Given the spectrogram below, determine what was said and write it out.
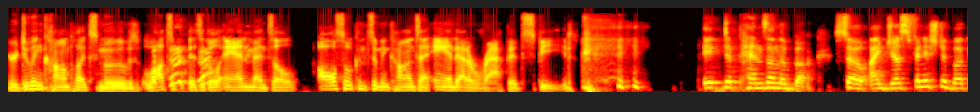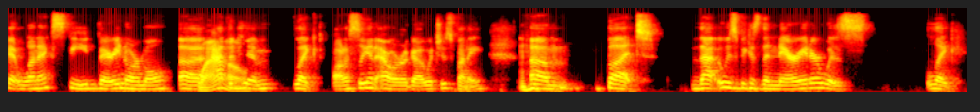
you're doing complex moves, lots of physical and mental, also consuming content and at a rapid speed. it depends on the book. So I just finished a book at 1x speed, very normal, uh, at the gym, like honestly, an hour ago, which is funny. Mhm. Um, but that was because the narrator was like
